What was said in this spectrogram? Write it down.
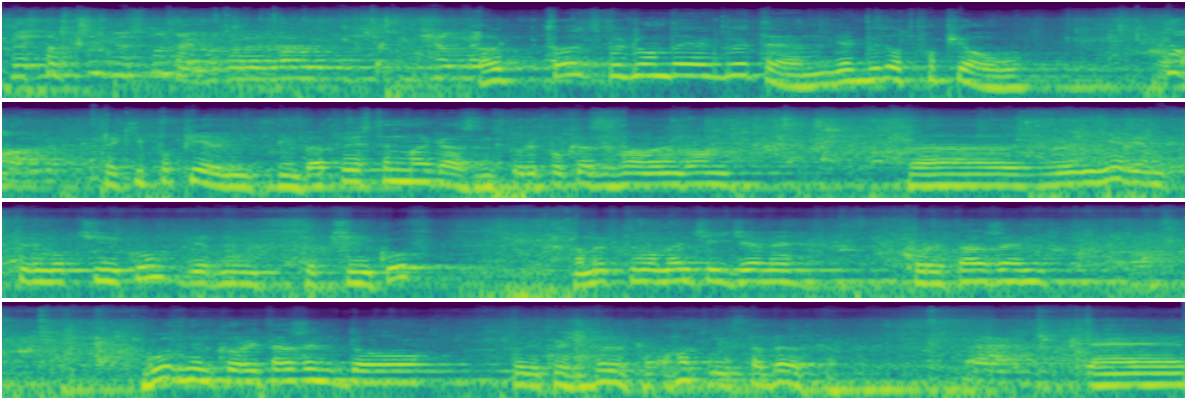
Ktoś to przywiózł tutaj, bo to leżało jakieś 50 metrów. Ale to wygląda jakby ten, jakby od popiołu. Taki popielnik niby. A tu jest ten magazyn, który pokazywałem wam e, w, nie wiem w którym odcinku, w jednym z odcinków. A my w tym momencie idziemy korytarzem, głównym korytarzem do... O, jakaś belka. Aha, tu jest ta belka. E,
